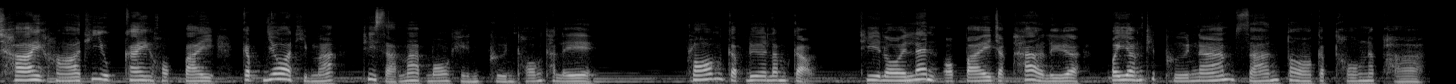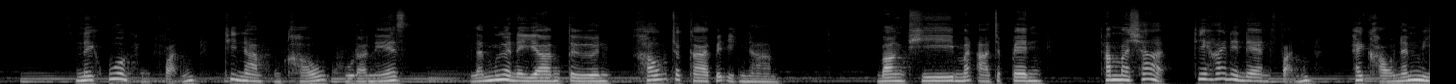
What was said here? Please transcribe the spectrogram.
ชายหาดที่อยู่ไกลออกไปกับยอดหิมะที่สามารถมองเห็นผืนท้องทะเล พร้อมกับเรือลำเก่าที่ลอยแล่นออกไปจากท่าเรือไปยังที่ผืนน้ำสารต่อกับท้องนภา ในห้วงแห่งฝันที่นามของเขาคูราเนส และเมื่อในยามตื่นเขาจะกลายเป็นอีกนาม บางทีมันอาจจะเป็นธรรมชาติที่ให้ในแดนฝันให้เขานั้นมี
